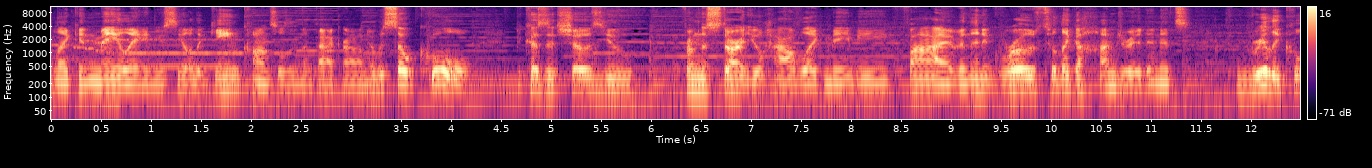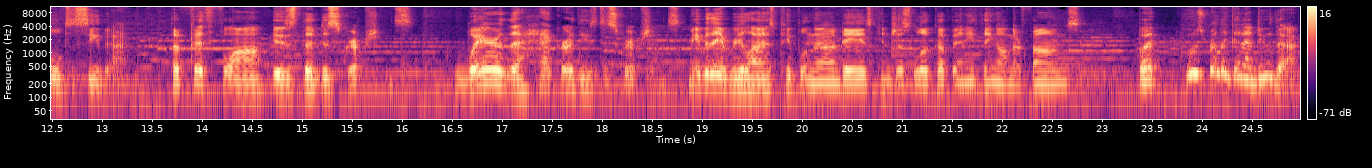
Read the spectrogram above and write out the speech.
like in Melee, and you see all the game consoles in the background. It was so cool because it shows you from the start you'll have like maybe five, and then it grows to like a hundred, and it's really cool to see that. The fifth flaw is the descriptions. Where the heck are these descriptions? Maybe they realize people nowadays can just look up anything on their phones, but who's really gonna do that?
